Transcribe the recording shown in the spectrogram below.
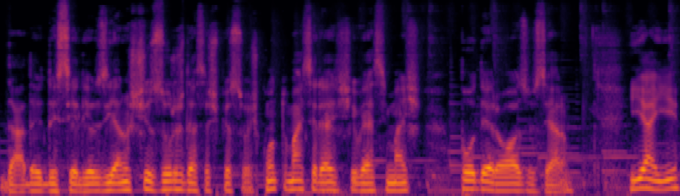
da, dos celeiros e eram os tesouros dessas pessoas. Quanto mais cereais tivessem, mais poderosos eram. E aí,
